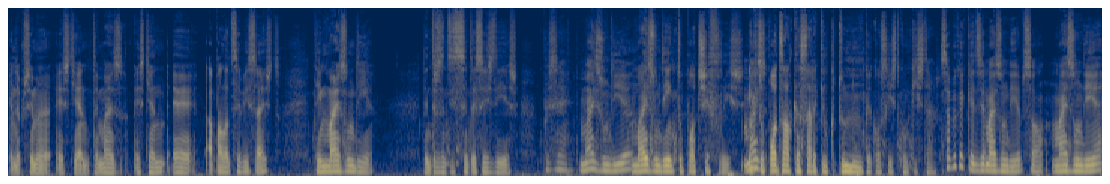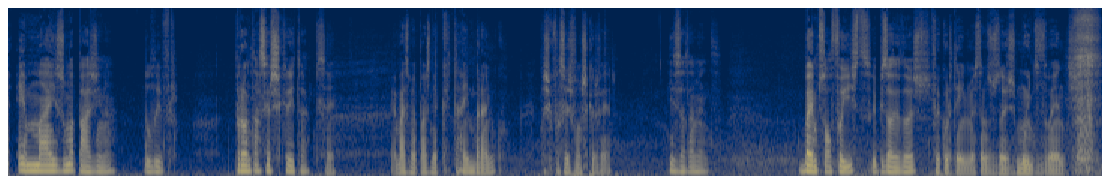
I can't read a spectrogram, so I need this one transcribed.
Ainda por cima, este ano tem mais. Este ano é. À pala de ser bissexto, tem mais um dia. Tem 366 dias. Pois é. Mais um dia. Mais um dia em que tu podes ser feliz. Em Mais- que tu podes alcançar aquilo que tu nunca conseguiste conquistar. Sabe o que é que quer dizer mais um dia, pessoal? Mais um dia é mais uma página do livro. Pronta a ser escrita. Sim. É mais uma página que está em branco, mas que vocês vão escrever. Exatamente. Bem, pessoal, foi isto. O episódio de hoje. Foi curtinho, mas estamos os dois muito doentes.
